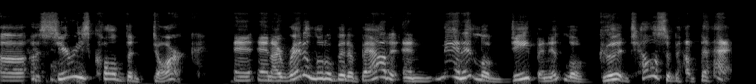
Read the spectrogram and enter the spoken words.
uh, a series called The Dark. And, and I read a little bit about it, and man, it looked deep and it looked good. Tell us about that.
